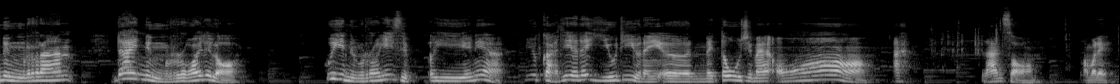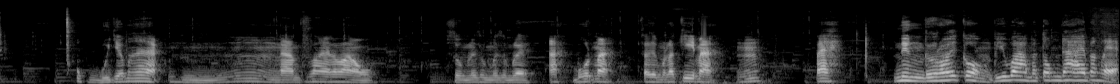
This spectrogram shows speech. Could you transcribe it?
หนึ่งร้านได้หนึ่งร้อยเลยเหรอหุ้ยหนึ่งร้อยยี่สิบเอ้ยเนี่ย มีโอกาสที่จะได้ฮิวที่อยู่ในเออในตู้ใช่ไหมอ๋ออะร้านสองเอามาเลยโอ้โหเยอะมากหืองามไส้แล้วเราสุ่มเลยสุ่มเลยสุ่มเลยอะบูทมาใส่มูลักกี้มาอืมไป หนึ่งร้อยกล่องพี่ว่ามันต้องได้บ้างแหละ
